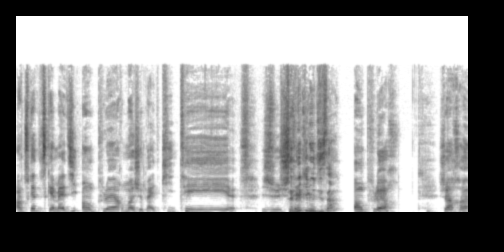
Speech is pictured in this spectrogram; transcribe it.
en tout cas, de ce qu'elle m'a dit, en pleurs, moi, je veux pas être quittée. Je, je C'est lui qui lui dit ça? En pleurs. Genre, euh,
